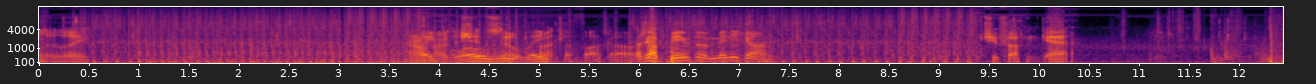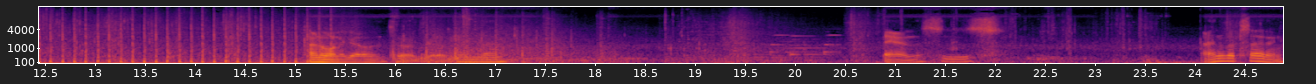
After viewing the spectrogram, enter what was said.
with Loot Lake. Like, Oh, this blow shit's so Loot Lake fun. the fuck I just got beamed with a minigun. What you fucking get? Kind of want to go into a real game now. Damn, this is kind of upsetting.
